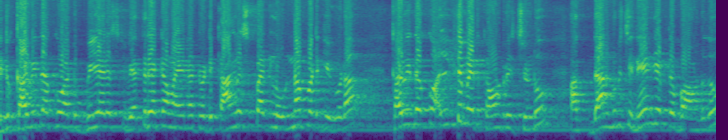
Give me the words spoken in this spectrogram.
ఇటు కవితకు అటు బీఆర్ఎస్కి వ్యతిరేకమైనటువంటి కాంగ్రెస్ పార్టీలో ఉన్నప్పటికీ కూడా కవితకు అల్టిమేట్ కౌంటర్ ఇచ్చిండు. దాని గురించి నేను చెప్తే బాగుండదు.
